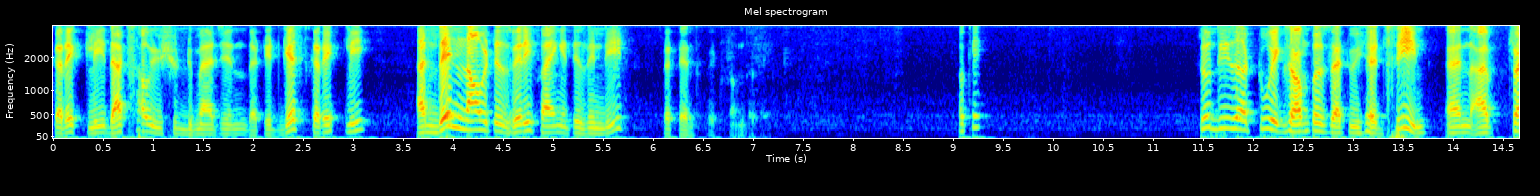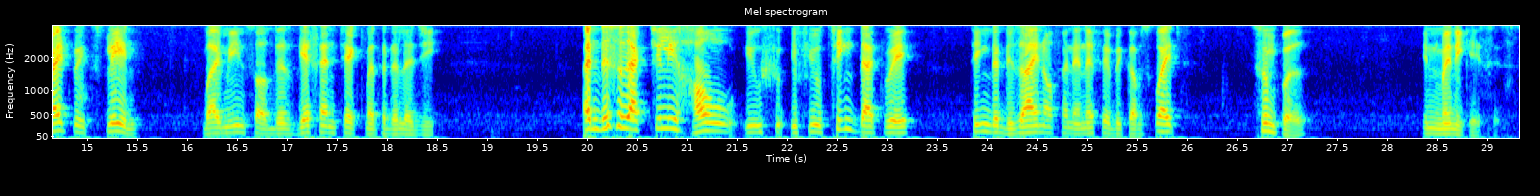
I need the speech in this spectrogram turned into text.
correctly, that is how you should imagine that it guessed correctly and then now it is verifying it is indeed the 10th bit from the right. Okay. So, these are two examples that we had seen and I have tried to explain by means of this guess and check methodology. And this is actually how you if you think that way, think the design of an NFA becomes quite simple in many cases.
